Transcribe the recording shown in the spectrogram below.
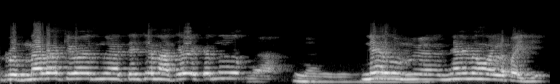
रुग्णाला किंवा त्यांच्या नातेवाईकांना. न्याय न्याय मिळवायला पाहिजे.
